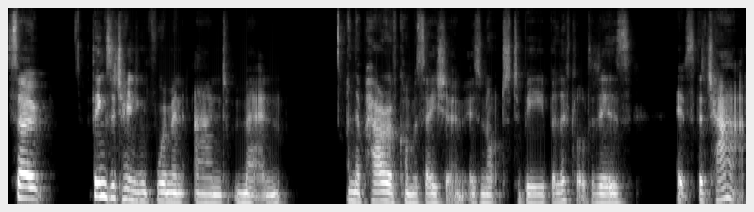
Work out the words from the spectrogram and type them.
So things are changing for women and men and the power of conversation is not to be belittled. It is it's the chat.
